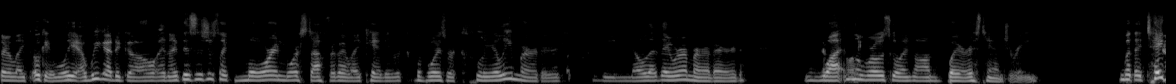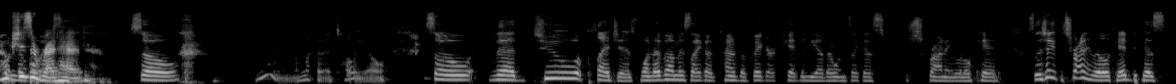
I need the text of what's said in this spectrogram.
They're like, okay, well, yeah, we got to go. And like this is just like more and more stuff where they're like, hey, they were the boys were clearly murdered. We know that they were murdered. What in the world is going on? Where is Tangerine? But they take. I hope she's a redhead. So I'm not going to tell you. So the two pledges, one of them is like a kind of a bigger kid, and the other one's like a scrawny little kid. So they take the scrawny little kid because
